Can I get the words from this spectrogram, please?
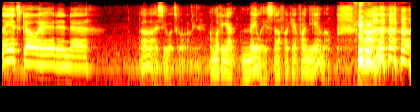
let's go ahead and. Uh, oh, I see what's going on here. I'm looking at melee stuff. I can't find the ammo. uh,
